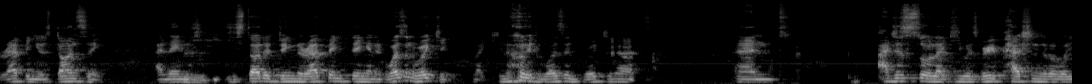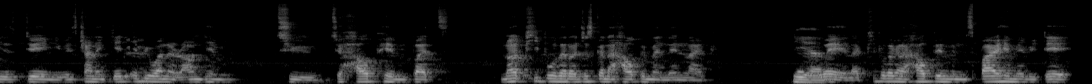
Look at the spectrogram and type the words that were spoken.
rapping, he was dancing, and then Mm. he, he started doing the rapping thing, and it wasn't working. Like you know, it wasn't working out, and I just saw like he was very passionate about what he was doing. He was trying to get everyone around him to to help him, but not people that are just gonna help him and then like Yeah. away. Like people are gonna help him, and inspire him every day.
